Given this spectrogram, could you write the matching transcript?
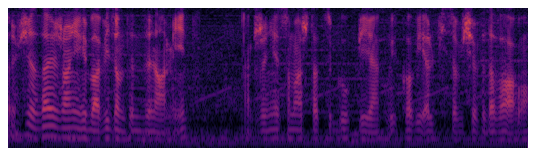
Coś mi się zdaje, że oni chyba widzą ten dynamit. Także nie są aż tacy głupi, jak wujkowi Elvisowi się wydawało.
